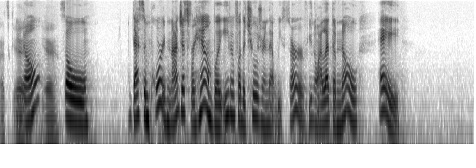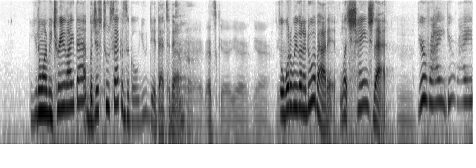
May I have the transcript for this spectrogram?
that's good. You know? Yeah. So that's important, not just for him, but even for the children that we serve. You know, I let them know, hey, you don't want to be treated like that, but just two seconds ago you did that to them. Right. That's good. Yeah. Yeah. So what are we gonna do about it? Let's change that. Mm. You're right. You're right.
